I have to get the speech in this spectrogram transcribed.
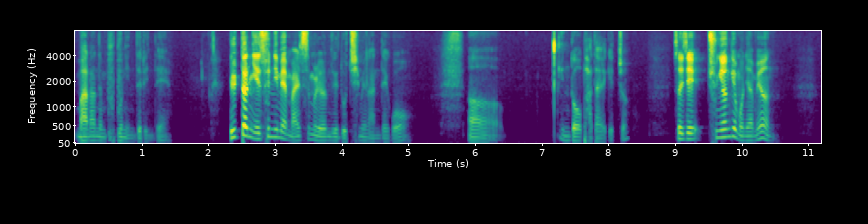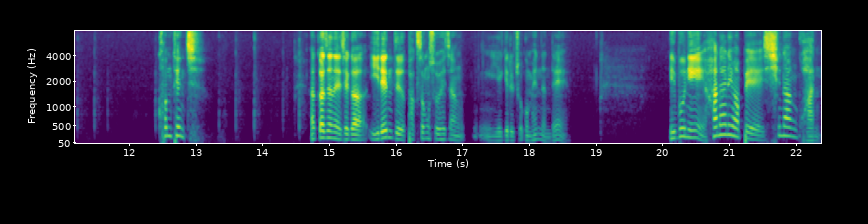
말하는 부분인들인데 일단 예수님의 말씀을 여러분들이 놓치면 안 되고 어, 인도 받아야겠죠. 그래서 이제 중요한 게 뭐냐면 콘텐츠. 아까 전에 제가 이랜드 박성수 회장 얘기를 조금 했는데 이분이 하나님 앞에 신앙관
